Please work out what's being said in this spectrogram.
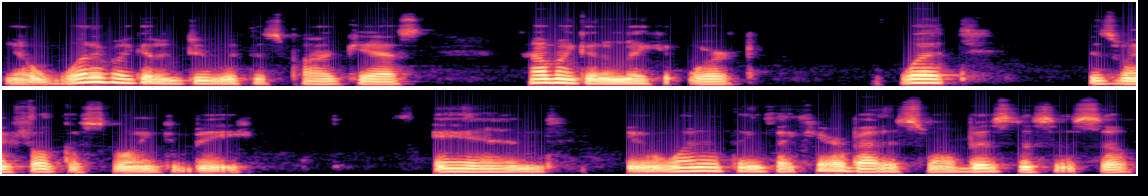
You know, what am I going to do with this podcast? How am I going to make it work? What is my focus going to be? And you know, one of the things I care about is small businesses. So,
